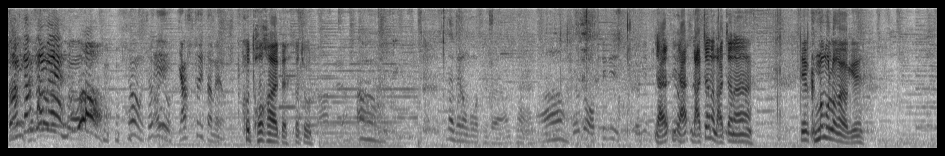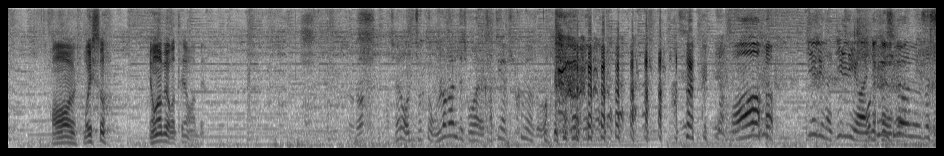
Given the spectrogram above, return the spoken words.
강강사면 누구? 형, 저기 약수터 있다며요. 그거 더 가야 돼, 저쪽으로. 나 내려온 거 같은데. 여기 업데이 여기 야, 야, 낮잖아, 낮잖아. 이거 금방 올라가, 여기. 어, 멋있어. 영화배우 같아, 영화배우. 아, 쟤는 어디 저렇게 올라가는데 좋아해. 가뜩이나 키 크면서. 어, 찔리다, 찔리, 완전. 어떻게 싫어하면서.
